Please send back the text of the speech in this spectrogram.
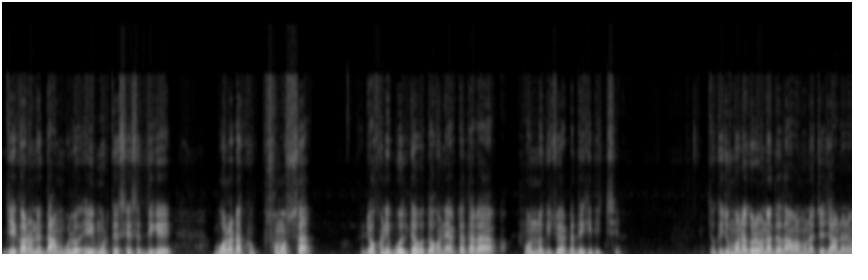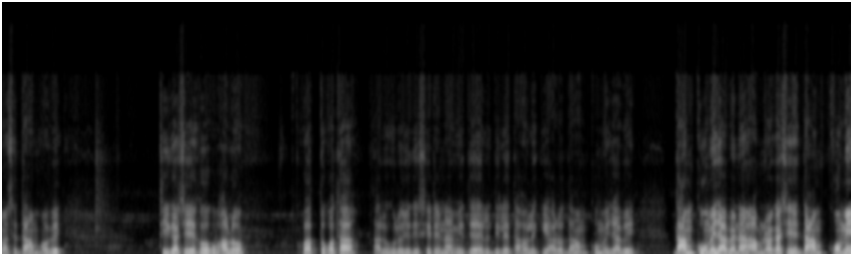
যে কারণে দামগুলো এই মুহূর্তে শেষের দিকে বলাটা খুব সমস্যা। যখনই বলতে যাব তখনই একটা তারা অন্য কিছু একটা দেখিয়ে দিচ্ছে। তো কিছু মনে করবে না দাদা, আমার মনে হচ্ছে জানুয়ারি মাসে দাম হবে। ঠিক আছে, হোক, ভালো। হওয়ার তো কথা। আলুগুলো যদি সেটে নামিয়ে দেয়, দিলে তাহলে কি আরও দাম কমে যাবে? দাম কমে যাবে না, আপনার কাছে দাম কমে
